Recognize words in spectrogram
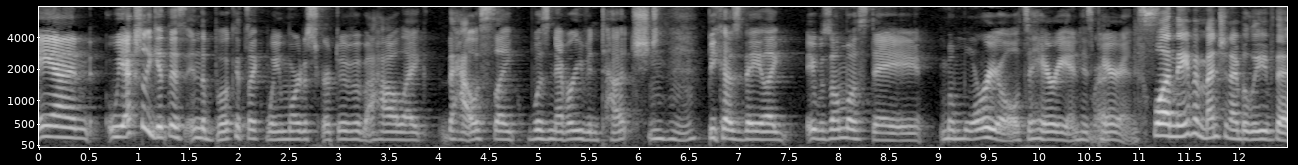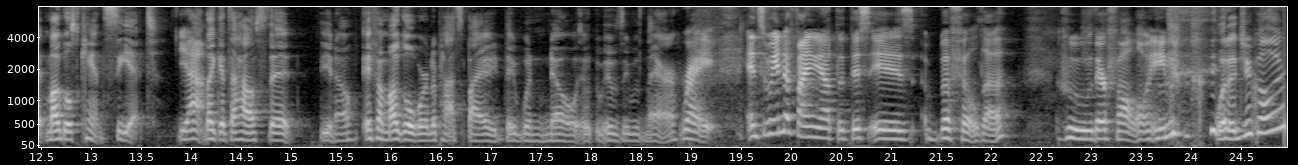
And we actually get this in the book. It's like way more descriptive about how like the house like was never even touched because they like it was almost a memorial to Harry and his parents. well, and they even mention, I believe, that Muggles can't see it. yeah. Like it's a house that you know, if a Muggle were to pass by, they wouldn't know it, it was even there. Right. And so we end up finding out that this is Bafilda, who they're following. what did you call her?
